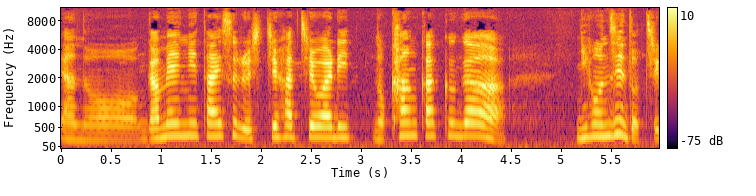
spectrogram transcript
あの画面に対する78割の感覚が日本人と違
